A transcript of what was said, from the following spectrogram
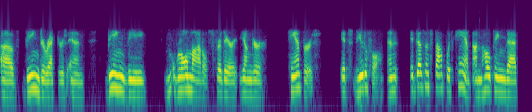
of being directors and being the role models for their younger campers, it's beautiful. And it doesn't stop with camp. I'm hoping that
